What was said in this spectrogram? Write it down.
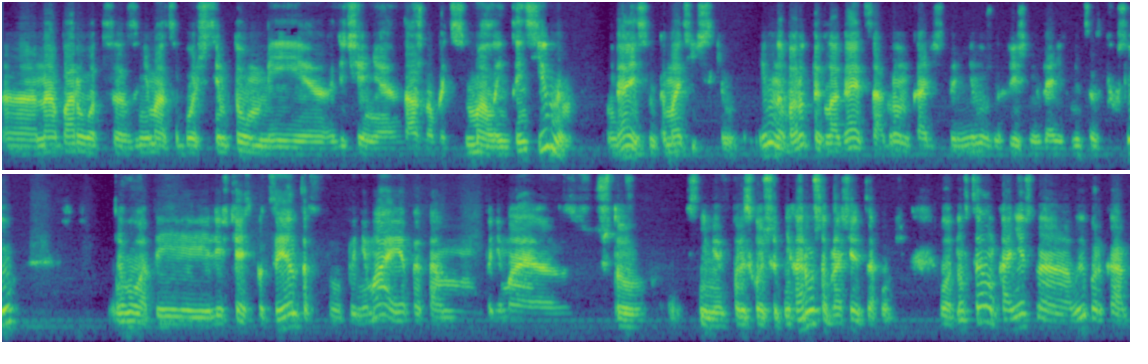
э, наоборот заниматься больше симптомами и лечение должно быть малоинтенсивным, да, и симптоматическим, им наоборот предлагается огромное количество ненужных лишних для них медицинских услуг. Вот, и лишь часть пациентов, понимая это, там, понимая, что с ними происходит что-то нехорошее, обращаются за помощью. Вот. Но в целом, конечно, выборка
